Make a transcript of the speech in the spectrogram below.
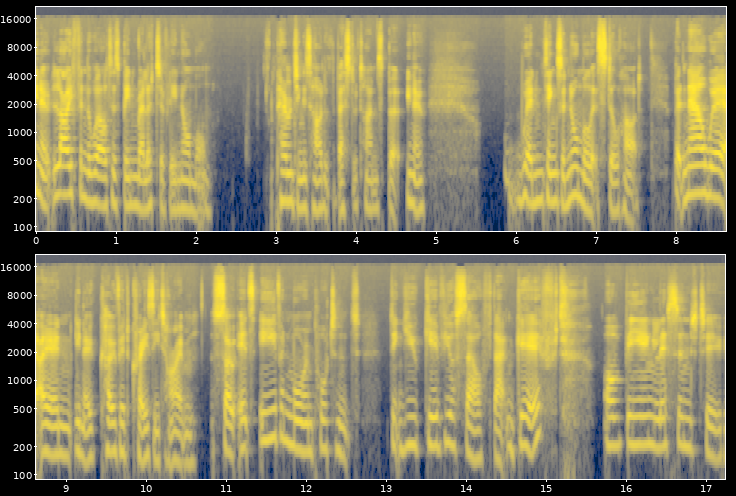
you know, life in the world has been relatively normal. Parenting is hard at the best of times, but, you know, when things are normal, it's still hard. But now we're in, you know, COVID crazy time. So it's even more important that you give yourself that gift of being listened to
